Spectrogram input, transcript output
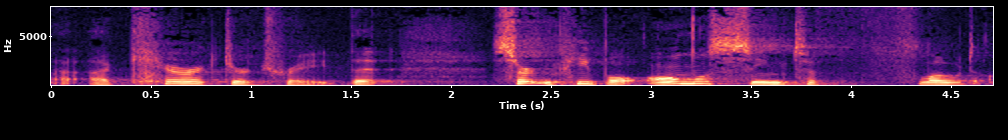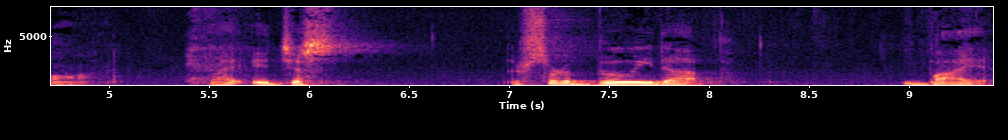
a, character trait that certain people almost seem to float on, right? It just, they're sort of buoyed up by it.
